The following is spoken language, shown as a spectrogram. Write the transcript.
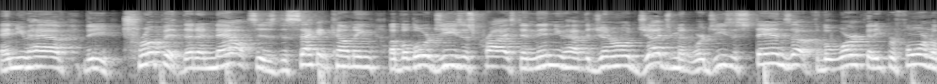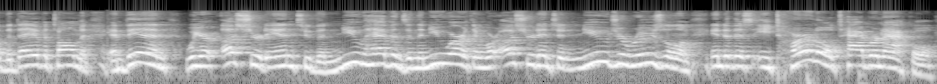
and you have the trumpet that announces the second coming of the Lord Jesus Christ, and then you have the general judgment where Jesus stands up for the work that he performed on the Day of Atonement, and then we are ushered into the new heavens and the new earth, and we're ushered into New Jerusalem, into this eternal tabernacle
